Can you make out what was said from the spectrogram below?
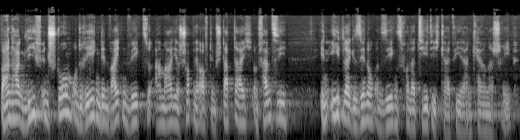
Warnhagen lief in Sturm und Regen den weiten Weg zu Amalia Schoppe auf dem Stadtdeich und fand sie in edler Gesinnung und segensvoller Tätigkeit, wie er an Kerner schrieb.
